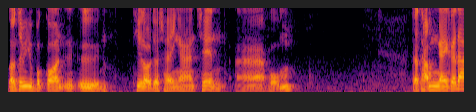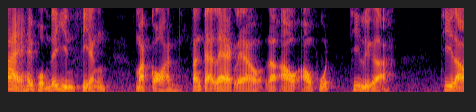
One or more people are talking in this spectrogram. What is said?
เราจะมีอุปกรณ์อื่น ๆ ที่เราจะใช้งาน เช่นอ่าผม จะทำไงก็ได้ให้ผมได้ยินเสียงมาก่อนตั้งแต่แรกแล้ว แล้วเอาเอาพุทที่เหลือ ที่เรา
